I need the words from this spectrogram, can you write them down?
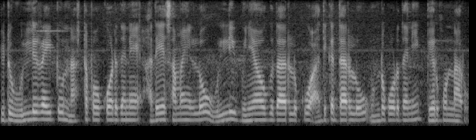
ఇటు ఉల్లి రైతు నష్టపోకూడదనే అదే సమయంలో ఉల్లి వినియోగదారులకు అధిక ధరలు ఉండకూడదని పేర్కొన్నారు.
